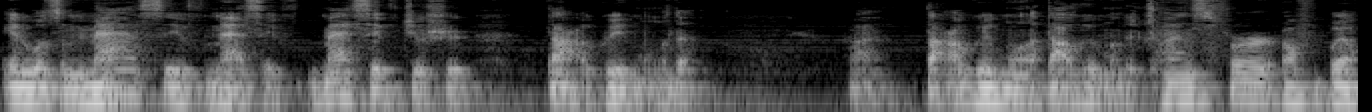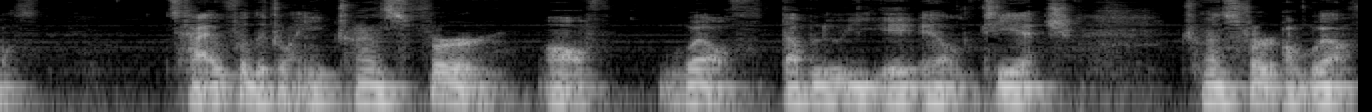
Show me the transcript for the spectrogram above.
It was massive, massive, massive 就是大规模的啊，大规模、大规模的 transfer of wealth，财富的转移，transfer of wealth，w e a l t h，transfer of wealth，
